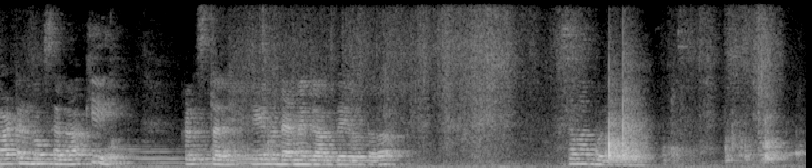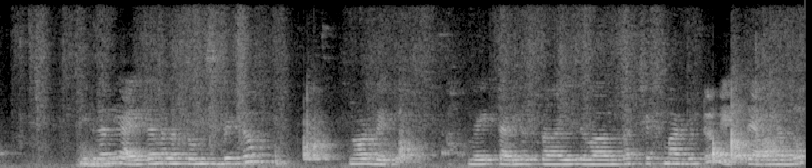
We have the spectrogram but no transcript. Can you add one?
ಕಾಟನ್ ಬಾಕ್ಸ್ ಎಲ್ಲ ಹಾಕಿ ಕಳಿಸ್ತಾರೆ. ಏನು ಡ್ಯಾಮೇಜ್ ಆಗದೆ ಇರೋ ಥರ ಚೆನ್ನಾಗಿ ಬಂದಿದೆ. ಇದರಲ್ಲಿ ಐಟಮ್ ಎಲ್ಲ ತುಂಬಿಸ್ಬಿಟ್ಟು ನೋಡಬೇಕು. ವೆಯ್ಟ್ ತಡೆಯುತ್ತಾ ಇಲ್ವಾ ಅಂತ ಚೆಕ್ ಮಾಡಿಬಿಟ್ಟು ನೆಕ್ಸ್ಟ್ ಯಾವಾಗಾದರೂ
